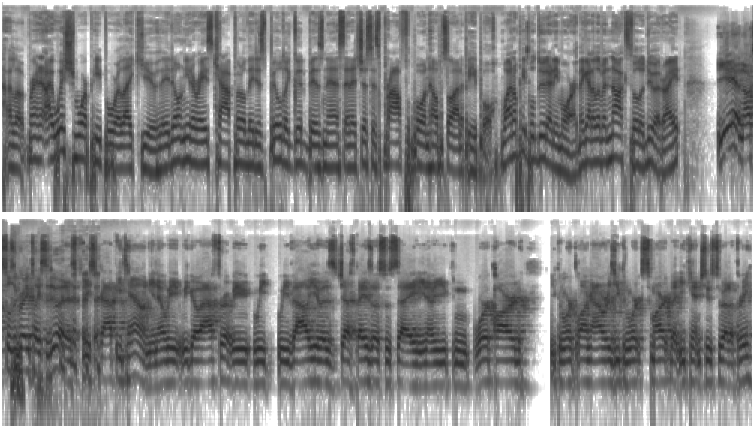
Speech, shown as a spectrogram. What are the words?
I love it. Brandon. I wish more people were like you. They don't need to raise capital. They just build a good business and it's just as profitable and helps a lot of people. Why don't people do it anymore? They got to live in Knoxville to do it, right? Yeah, Knoxville's a great place to do it. It's a pretty scrappy town. You know, we, we go after it. We, we, we value, as Jeff Bezos would say, you know, you can work hard, you can work long hours, you can work smart, but you can't choose two out of three.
